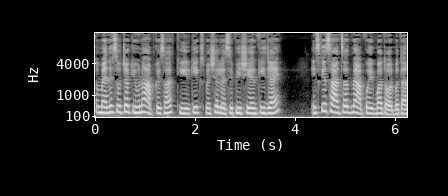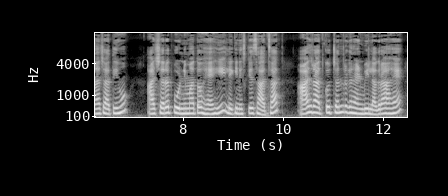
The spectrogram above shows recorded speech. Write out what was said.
तो मैंने सोचा क्यों ना आपके साथ खीर की एक स्पेशल रेसिपी शेयर की जाए। इसके साथ साथ मैं आपको एक बात और बताना चाहती हूँ। आज शरद पूर्णिमा तो है ही, लेकिन इसके साथ साथ आज रात को चंद्र ग्रहण भी लग रहा है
